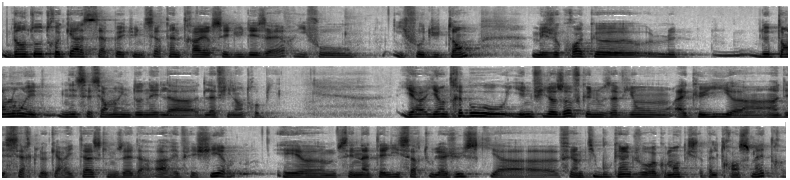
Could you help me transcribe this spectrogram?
Dans d'autres cas, ça peut être une certaine traversée du désert. Il faut, il faut du temps. Mais je crois que le, le temps long est nécessairement une donnée de la philanthropie. Il y, a, il y a, un très beau, il y a une philosophe que nous avions accueilli à un des cercles Caritas qui nous aide à, à réfléchir. Et euh, c'est Nathalie Sartoulajus qui a fait un petit bouquin que je vous recommande qui s'appelle Transmettre.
